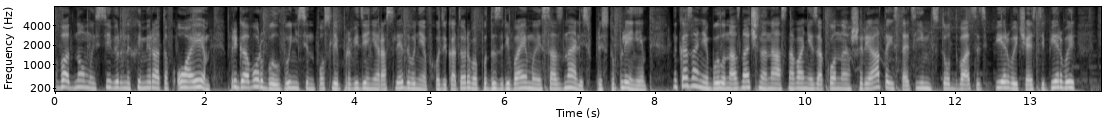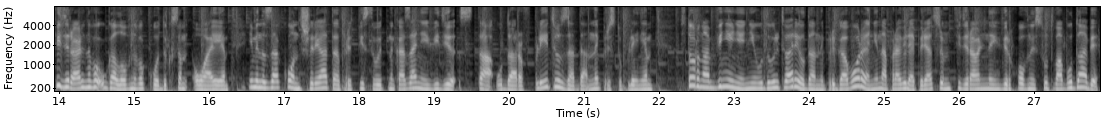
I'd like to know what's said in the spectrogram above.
в одном из северных эмиратов ОАЭ. Приговор был вынесен после проведения расследования, в ходе которого подозреваемые сознались в преступлении. Наказание было назначено на основании закона шариата и статьи 100 121 части 1 Федерального уголовного кодекса ОАЭ. Именно закон шариата предписывает наказание в виде 100 ударов плетью за данное преступление. Сторону обвинения не удовлетворил данный приговор, и они направили операцию в Федеральный Верховный суд в Абу-Даби,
